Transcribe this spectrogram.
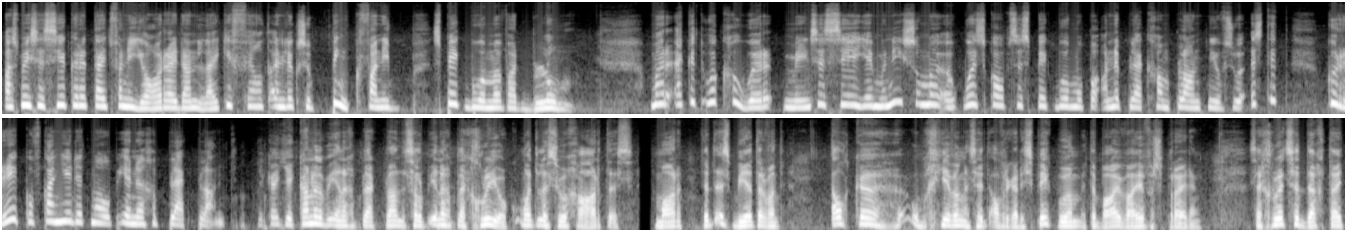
As mens 'n sekere tyd van die jaar ry, dan lyk die veld eintlik so pink van die spekbome wat blom. Maar ek het ook gehoor mense sê jy moenie sommer 'n Oos-Kaapse spekboom op 'n ander plek gaan plant nie of so. Is dit korrek of kan jy dit maar op enige plek plant? Ja, kyk, jy kan dit op enige plek plant. Dit sal op enige plek groei ook omdat hulle so gehard is. Maar dit is beter want elke omgewing in Suid-Afrika, die spekboom het 'n baie wye verspreiding. Sy grootste digtheid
